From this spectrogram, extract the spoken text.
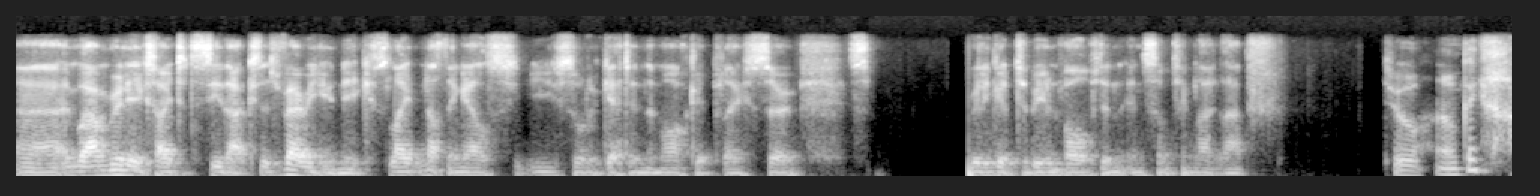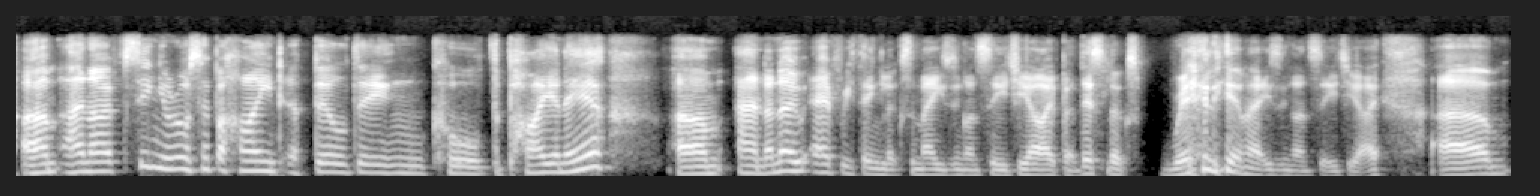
Uh, and I'm really excited to see that because it's very unique. It's like nothing else you sort of get in the marketplace. So it's really good to be involved in, in something like that. Sure. Okay. Um, and I've seen you're also behind a building called the Pioneer. Um, and I know everything looks amazing on CGI, but this looks really amazing on CGI. Um,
